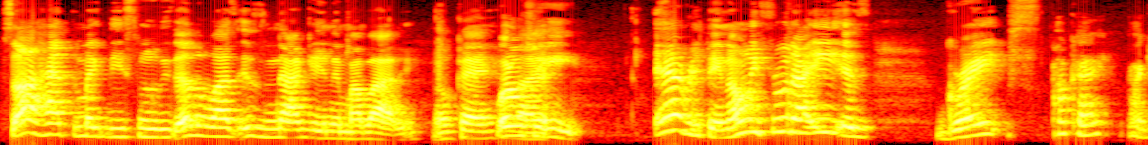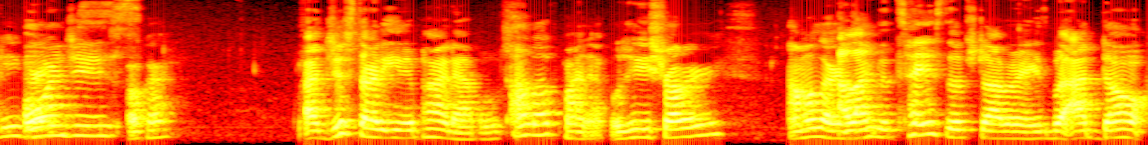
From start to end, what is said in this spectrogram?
so I have to make these smoothies. Otherwise, it's not getting in my body. Okay. What don't Like, you eat? Everything. The only fruit I eat is grapes, Okay, I give grapes. oranges. Okay, I just started eating pineapples. I love pineapples. You eat strawberries? I'm allergic. I like the taste of strawberries, but I don't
